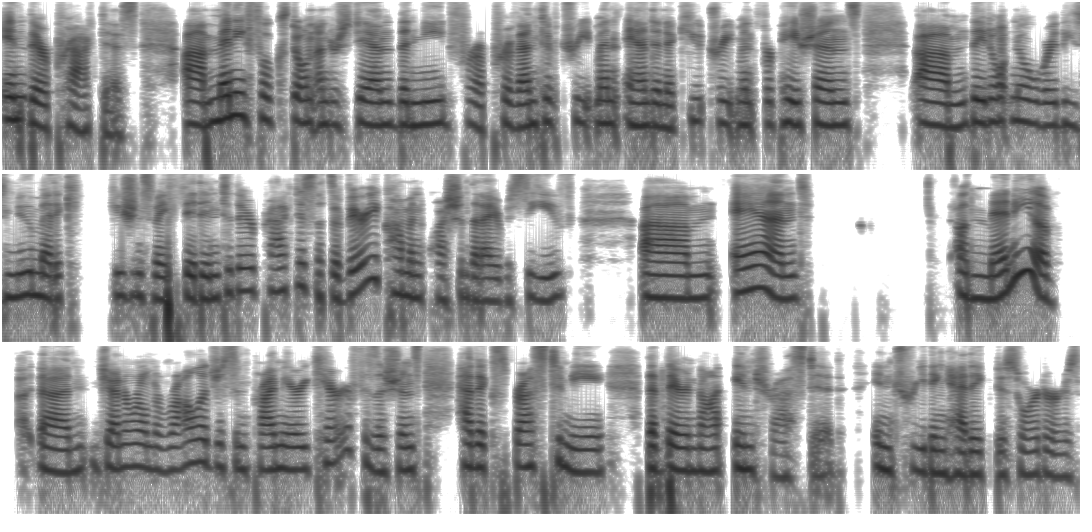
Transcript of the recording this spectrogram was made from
In their practice. Uh, many folks don't understand the need for a preventive treatment and an acute treatment for patients. Um, they don't know where these new medications may fit into their practice. That's a very common question that I receive. Um, and uh, many of uh, general neurologists and primary care physicians have expressed to me that they're not interested in treating headache disorders.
